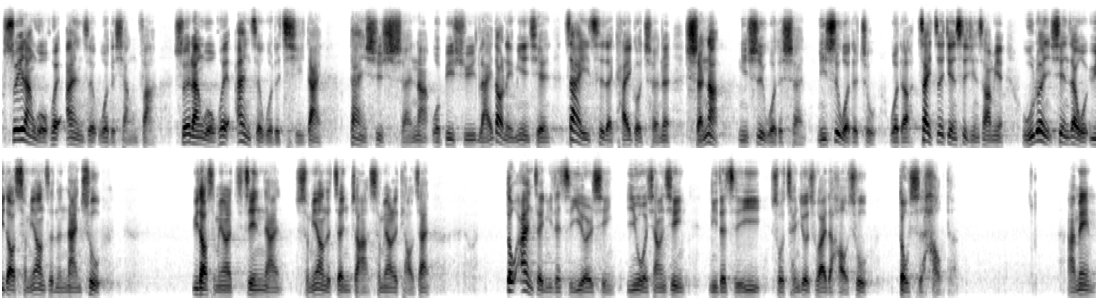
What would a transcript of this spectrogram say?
虽然我会按着我的想法，虽然我会按着我的期待，但是神呐，我必须来到你面前，再一次的开口承认：神呐，你是我的神，你是我的主，我的在这件事情上面，无论现在我遇到什么样子的难处。遇到什么样的艰难、什么样的挣扎、什么样的挑战，都按着你的旨意而行，因为我相信你的旨意所成就出来的好处都是好的。阿门。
